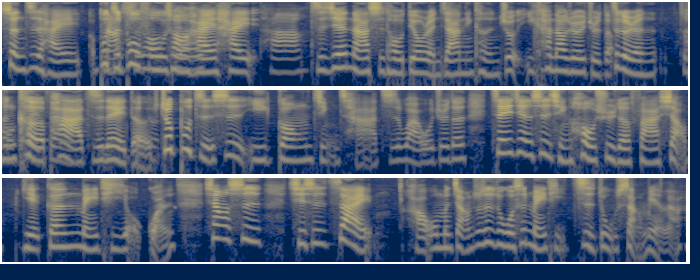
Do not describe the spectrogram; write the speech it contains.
甚至还不止不服从，还还他。直接拿石头丢人家，你可能就一看到就会觉得这个人很可怕之类的，就不只是移工警察之外，我觉得这一件事情后续的发酵也跟媒体有关，像是其实，在好，我们讲就是，如果是媒体制度上面啦，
